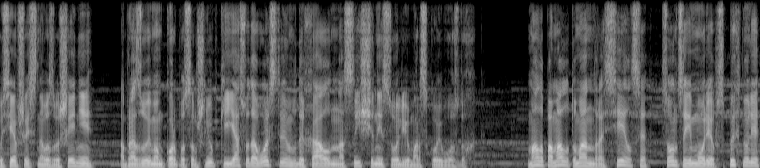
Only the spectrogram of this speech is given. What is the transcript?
Усевшись на возвышении, образуемом корпусом шлюпки, я с удовольствием вдыхал насыщенный солью морской воздух. Мало-помалу туман рассеялся, солнце и море вспыхнули,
